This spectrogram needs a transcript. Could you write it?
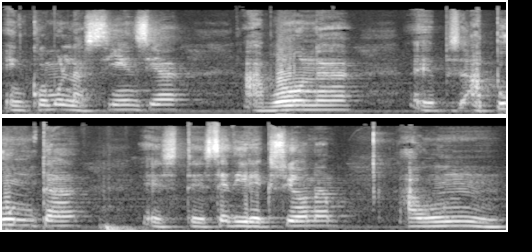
en cómo la ciencia abona, eh, pues, apunta, este, se direcciona a un,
